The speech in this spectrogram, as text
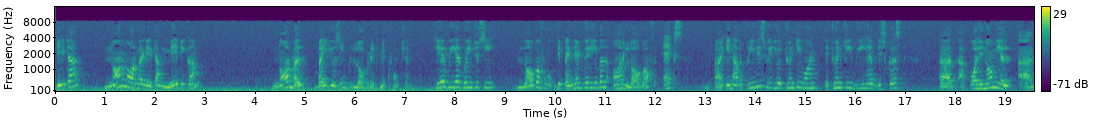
Data, non-normal data may become normal by using logarithmic function. Here we are going to see log of dependent variable or log of x. Uh, in our previous video 21, uh, 20 we have discussed uh, a polynomial uh,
